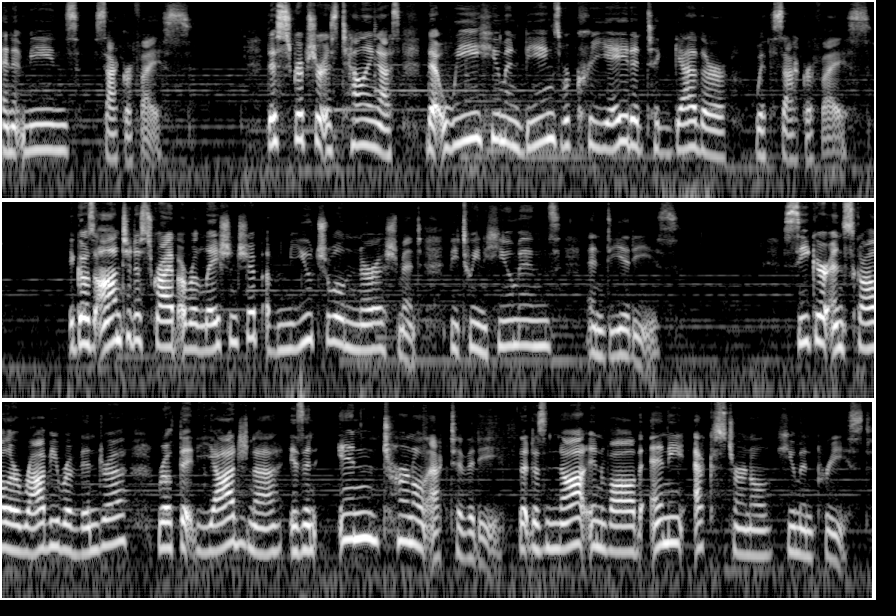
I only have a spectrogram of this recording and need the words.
and it means sacrifice. This scripture is telling us that we human beings were created together with sacrifice. It goes on to describe a relationship of mutual nourishment between humans and deities. Seeker and scholar Ravi Ravindra wrote that yajna is an internal activity that does not involve any external human priest.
